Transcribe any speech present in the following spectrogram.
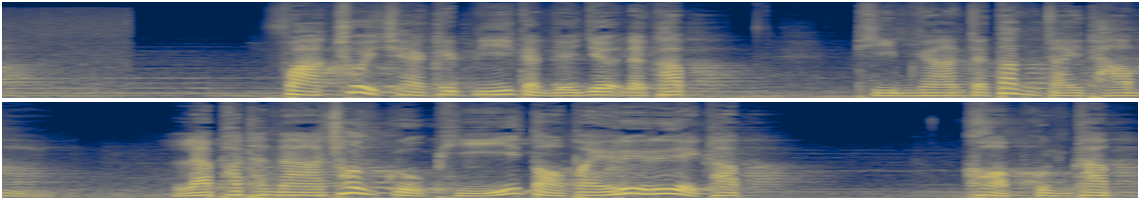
ฝากช่วยแชร์คลิปนี้กันเยอะๆนะครับ ทีมงานจะตั้งใจทำ และพัฒนาช่องกลุ่ผีต่อไปเรื่อยๆ ครับ ขอบคุณครับ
